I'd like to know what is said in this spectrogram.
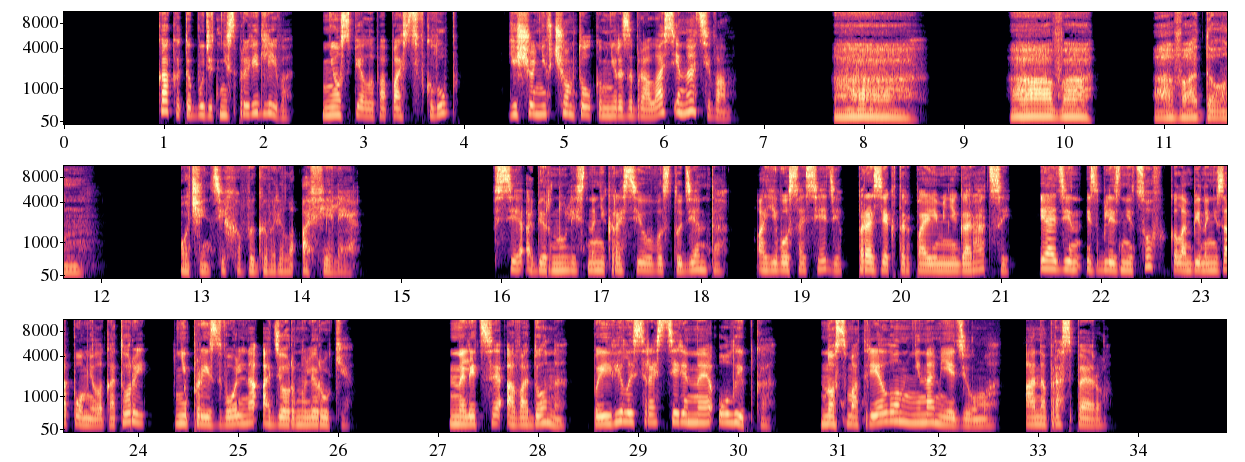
Как это будет несправедливо? Не успела попасть в клуб, еще ни в чем толком не разобралась, и нате вам. А Ава... Авадон очень тихо выговорила Офелия. Все обернулись на некрасивого студента, а его соседи, прозектор по имени Гораций и один из близнецов, Коломбина не запомнила который, непроизвольно одернули руки. На лице Авадона появилась растерянная улыбка, но смотрел он не на медиума, а на Просперу.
